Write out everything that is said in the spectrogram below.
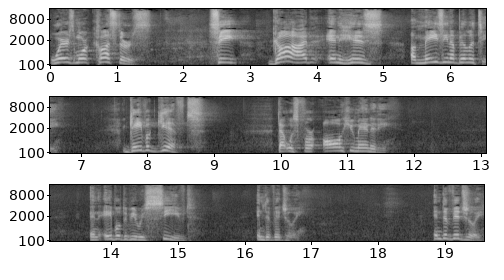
Where's more clusters? See, God, in His amazing ability, gave a gift that was for all humanity and able to be received individually. Individually.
